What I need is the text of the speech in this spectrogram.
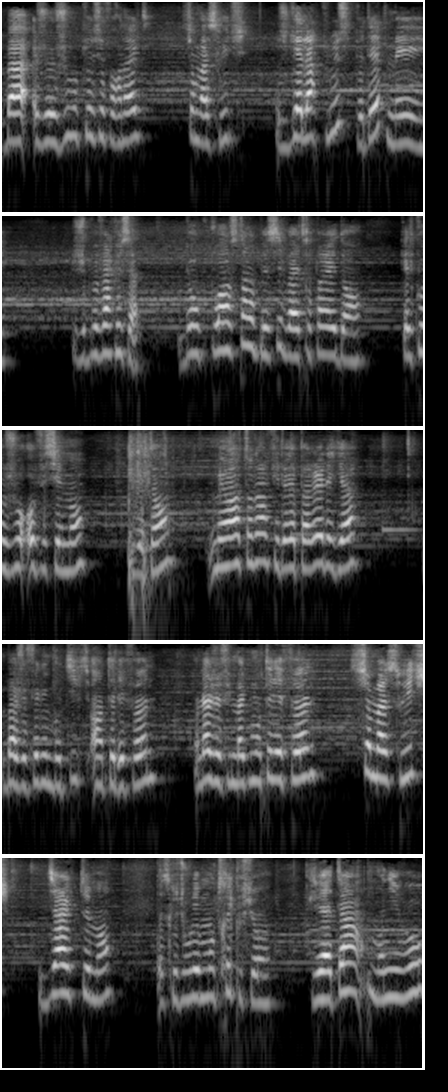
bah je joue que sur Fortnite, sur ma Switch. Je galère plus peut-être, mais je peux faire que ça. Donc pour l'instant, mon PC va être réparé dans quelques jours officiellement. Il est temps. Mais en attendant qu'il est réparé, les gars, bah je fais une boutique en téléphone. Là, je filme avec mon téléphone sur ma Switch directement. Parce que je voulais montrer que j'ai atteint mon niveau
